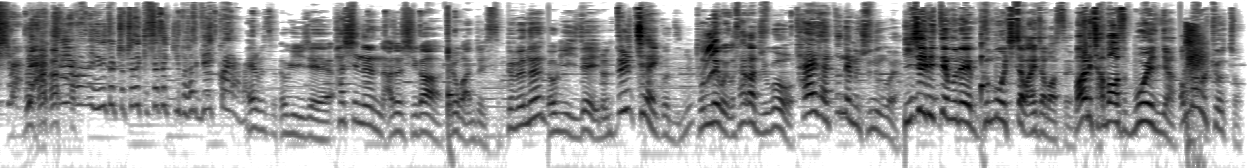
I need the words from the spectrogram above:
씨발 야 씨발 저 새끼 저 새끼 저 새끼 내 거야 막 이러면서 여기 이제 파시는 아저씨가 이러고 앉아있어. 그러면은 여기 이제 이런 뜰채가 있거든요. 돈 내고 이거 사가지고 살살 떠내면 주는 거야. 이재미 때문에 금붕어 진짜 많이 잡았어요. 많이 잡아와서 뭐 했냐? 엄마가 키웠죠.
